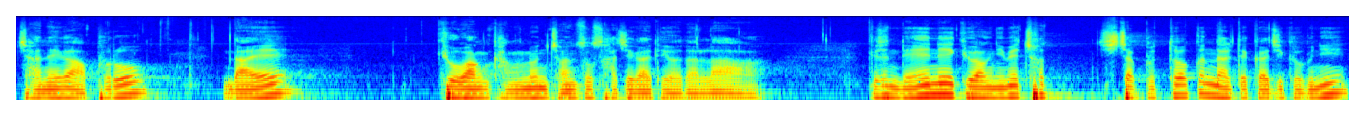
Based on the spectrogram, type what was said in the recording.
자네가 앞으로 나의 교황 강론 전속 사제가 되어달라. 그래서 내내 교황님의 첫 시작부터 끝날 때까지 그분이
